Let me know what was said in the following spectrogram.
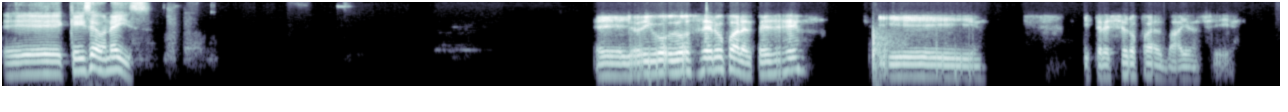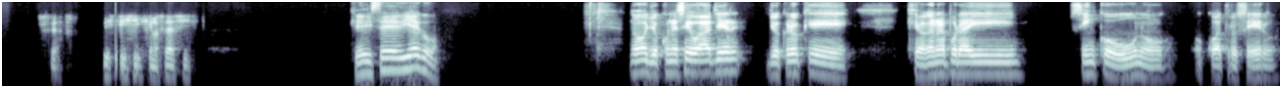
Eh, ¿Qué dice Don Ace? Eh, yo digo 2-0 para el PSG y, y 3-0 para el Bayern, sí. O sea, difícil que no sea así. ¿Qué dice Diego? No, yo con ese Bayern, yo creo que, que va a ganar por ahí 5-1 o 4-0.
